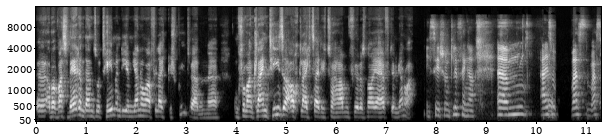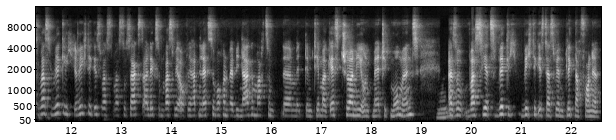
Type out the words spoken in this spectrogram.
Äh, aber was wären dann so Themen, die im Januar vielleicht gespielt werden, äh, um schon mal einen kleinen Teaser auch gleichzeitig zu haben für das neue Heft im Januar? Ich sehe schon Cliffhanger. Ähm, also was, was, was wirklich richtig ist, was, was du sagst, Alex, und was wir auch, wir hatten letzte Woche ein Webinar gemacht zum, äh, mit dem Thema Guest Journey und Magic Moments. Mhm. Also was jetzt wirklich wichtig ist, dass wir einen Blick nach vorne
